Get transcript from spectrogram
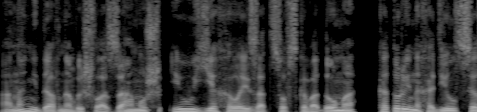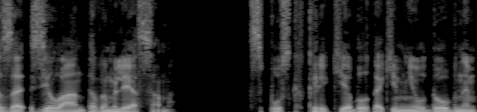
Она недавно вышла замуж и уехала из отцовского дома, который находился за Зелантовым лесом. Спуск к реке был таким неудобным,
